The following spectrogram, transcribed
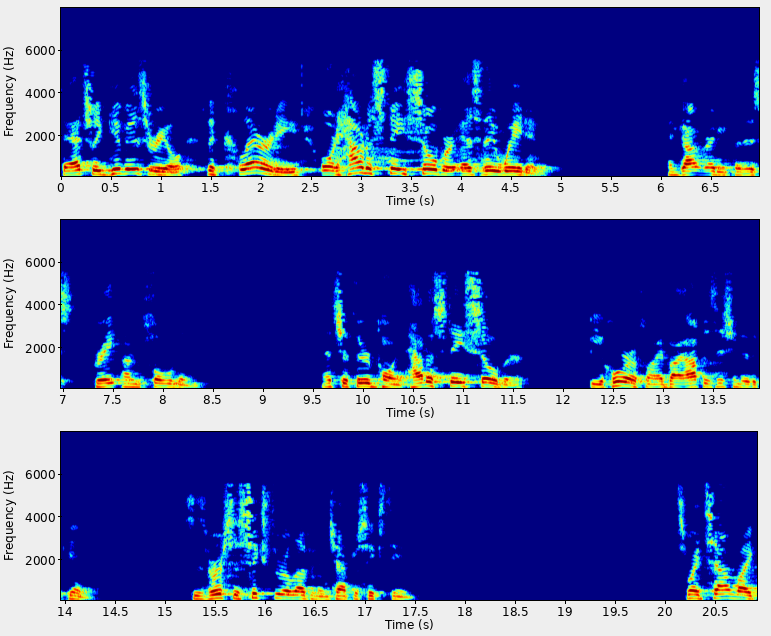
to actually give Israel the clarity on how to stay sober as they waited and got ready for this great unfolding. That's your third point. How to stay sober, be horrified by opposition to the king. This is verses 6 through 11 in chapter 16. This might sound like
